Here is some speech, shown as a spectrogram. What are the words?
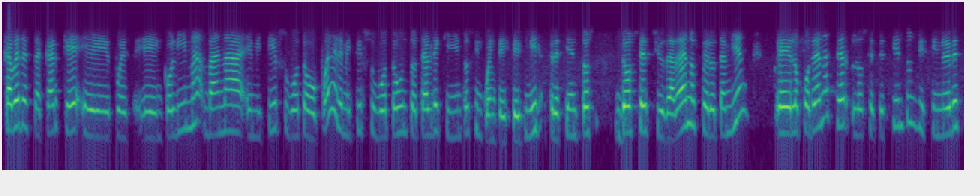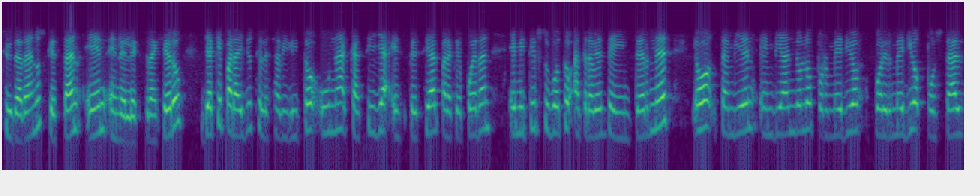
Cabe destacar que, eh, pues, en Colima van a emitir su voto o pueden emitir su voto un total de 556.312 ciudadanos, pero también eh, lo podrán hacer los 719 ciudadanos que están en, en el extranjero, ya que para ellos se les habilitó una casilla especial para que puedan emitir su voto a través de Internet o también enviándolo por medio por el medio postal.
